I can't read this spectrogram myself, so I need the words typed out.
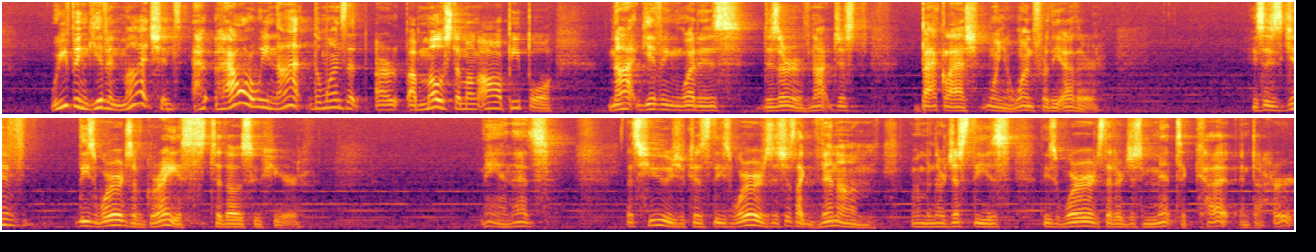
We've been given much. And how are we not the ones that are most among all people not giving what is deserved, not just backlash, you know, one for the other? He says, give these words of grace to those who hear man, that's that's huge because these words, it's just like venom when they're just these, these words that are just meant to cut and to hurt.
